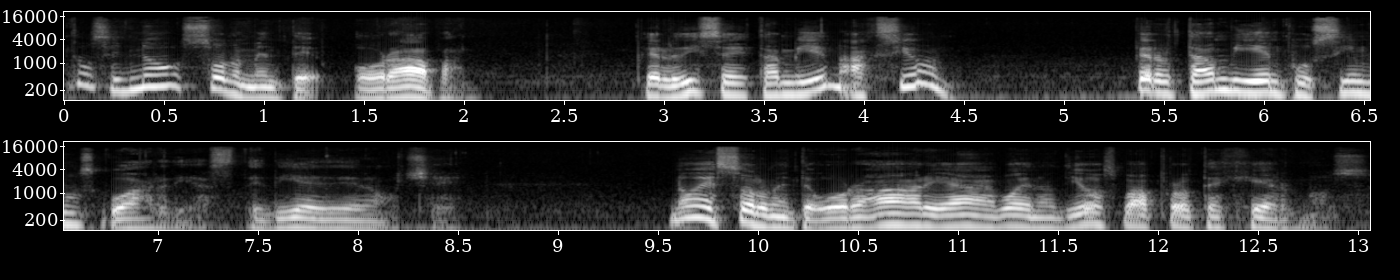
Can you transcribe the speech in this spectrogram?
Entonces no solamente oraban, pero dice también acción, pero también pusimos guardias de día y de noche. No es solamente orar y, ah, bueno, Dios va a protegernos.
